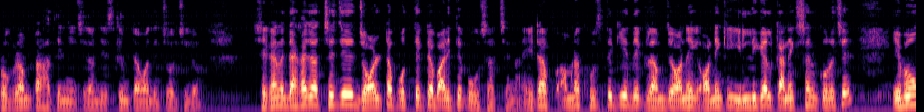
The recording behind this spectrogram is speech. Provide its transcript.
প্রোগ্রামটা হাতে নিয়েছিলাম, যে স্কিমটা আমাদের চলছিল, সেখানে দেখা যাচ্ছে যে জলটা প্রত্যেকটা বাড়িতে পৌঁছাচ্ছে না। এটা আমরা খুঁজতে গিয়ে দেখলাম যে অনেক, অনেকে ইলিগাল কানেকশান করেছে এবং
